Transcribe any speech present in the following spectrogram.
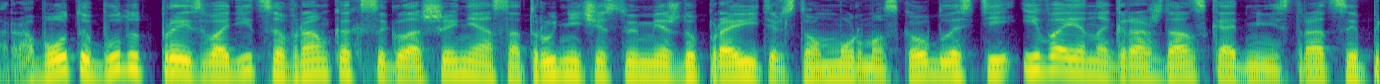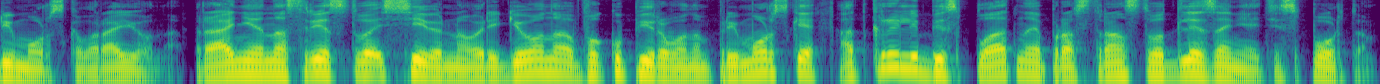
Работы будут производиться в рамках соглашения о сотрудничестве между правительством Мурманской области и военно-гражданской администрацией Приморского района. Ранее на средства Северного региона в оккупированном Приморске открыли бесплатное пространство для занятий спортом.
